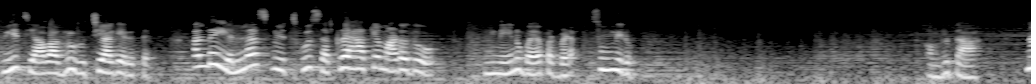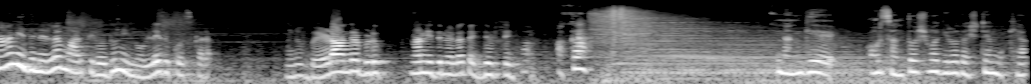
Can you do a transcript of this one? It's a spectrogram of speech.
ಸ್ವೀಟ್ಸ್ ಯಾವಾಗಲೂ ರುಚಿಯಾಗೇ ಇರುತ್ತೆ. ಅಲ್ಲದೆ ಎಲ್ಲ ಸ್ವೀಟ್ಸ್ಗೂ ಸಕ್ಕರೆ ಹಾಕೇ ಮಾಡೋದು ನೀನೇನು ಭಯ ಪಡಬೇಡ ಸುಮ್ಮನಿರು ಅಮೃತ ನಾನು ಇದನ್ನೆಲ್ಲ ಮಾಡ್ತಿರೋದು ನೀನು ಒಳ್ಳೇದಕ್ಕೋಸ್ಕರ. ನೀನು ಬೇಡ ಅಂದರೆ ಬಿಡು ನಾನು ಇದನ್ನೆಲ್ಲ ತೆಗೆದಿಡ್ತೀನಿ. ಅಕ್ಕ ನನಗೆ ಅವ್ರು ಸಂತೋಷವಾಗಿರೋದಷ್ಟೇ ಮುಖ್ಯ.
